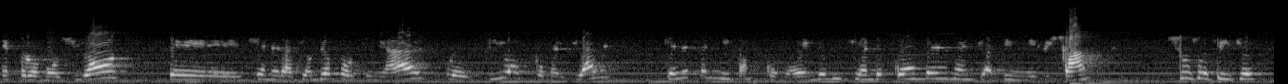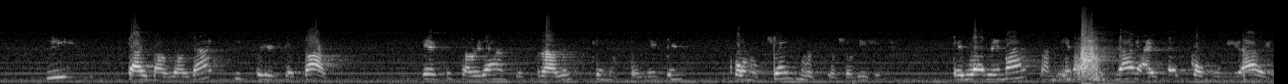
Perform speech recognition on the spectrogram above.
de promoción, de generación de oportunidades productivas, comerciales que les permitan, como vengo diciendo con vehemencia, dignificar sus oficios y salvaguardar y preservar estos saberes ancestrales que nos permiten conocer nuestros orígenes. Pero además también ayudar a esas comunidades.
